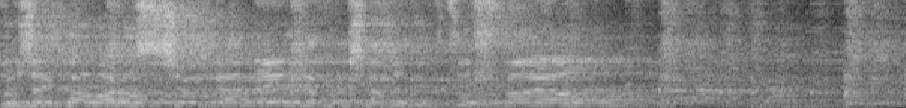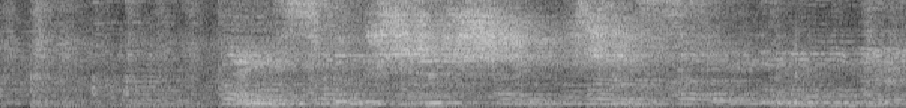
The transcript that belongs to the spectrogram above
Duże koło rozciągamy, zapraszamy tych, co stoją. Wąską ścieżką przez Polunię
